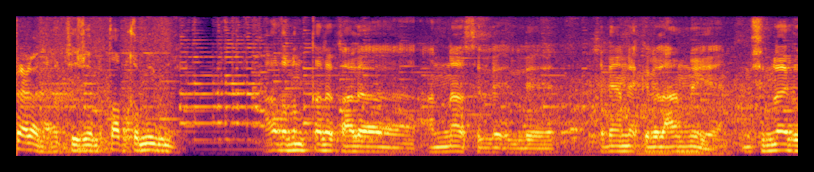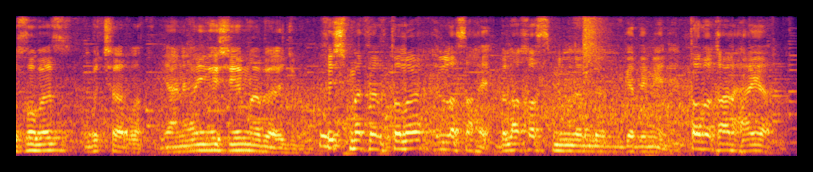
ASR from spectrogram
فعلا يعني بتيجي مطابقة 100% هذا بنطلق على الناس اللي, اللي خلينا نحكي بالعامية. يعني مش ملاقي خبز وبتشرط يعني أي شيء ما بيعجبه. فيش مثل طلع إلا صحيح بالأخص من ال- القديمين. يعني ينطبق على حياتنا.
